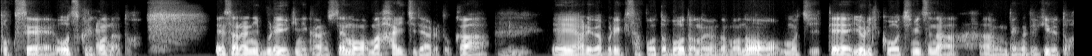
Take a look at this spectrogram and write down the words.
特性を作り込んだと。でさらにブレーキに関しても、まあ、配置であるとか、うん、えー、あるいはブレーキサポートボードのようなものを用いて、よりこう緻密な運転ができると、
